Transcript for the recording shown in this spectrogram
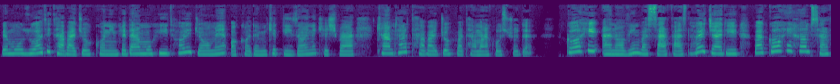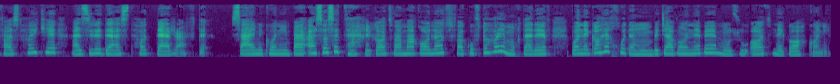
به موضوعاتی توجه کنیم که در محیطهای جامعه آکادمیک دیزاین کشور کمتر توجه و تمرکز شده. گاهی عناوین و سرفصلهای جدید و گاهی هم سرفصلهایی که از زیر دست ها در رفته. سعی می کنیم بر اساس تحقیقات و مقالات و گفته های مختلف با نگاه خودمون به جوانب موضوعات نگاه کنیم.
